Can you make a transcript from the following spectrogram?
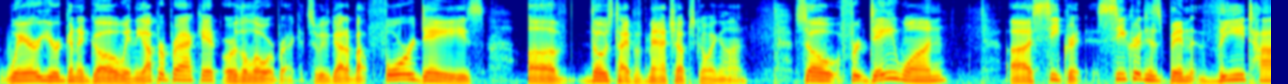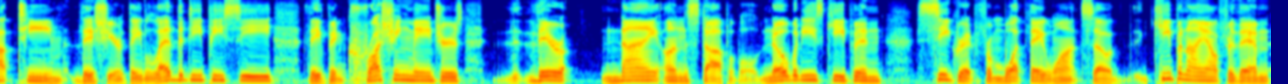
where you're going to go in the upper bracket or the lower bracket. So we've got about four days of those type of matchups going on. So for day one, uh, Secret. Secret has been the top team this year. They led the DPC. They've been crushing majors. They're nigh unstoppable. Nobody's keeping Secret from what they want. So keep an eye out for them.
